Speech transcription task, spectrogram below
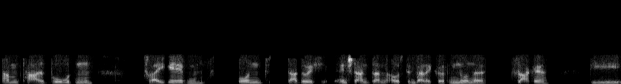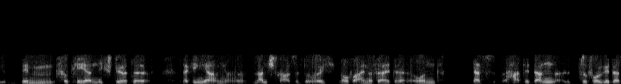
am Talboden freigeben und dadurch entstand dann aus dem Valley Curtain nur eine Flagge, die dem Verkehr nicht störte. Da ging ja eine Landstraße durch auf einer Seite und das hatte dann zur Folge, dass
